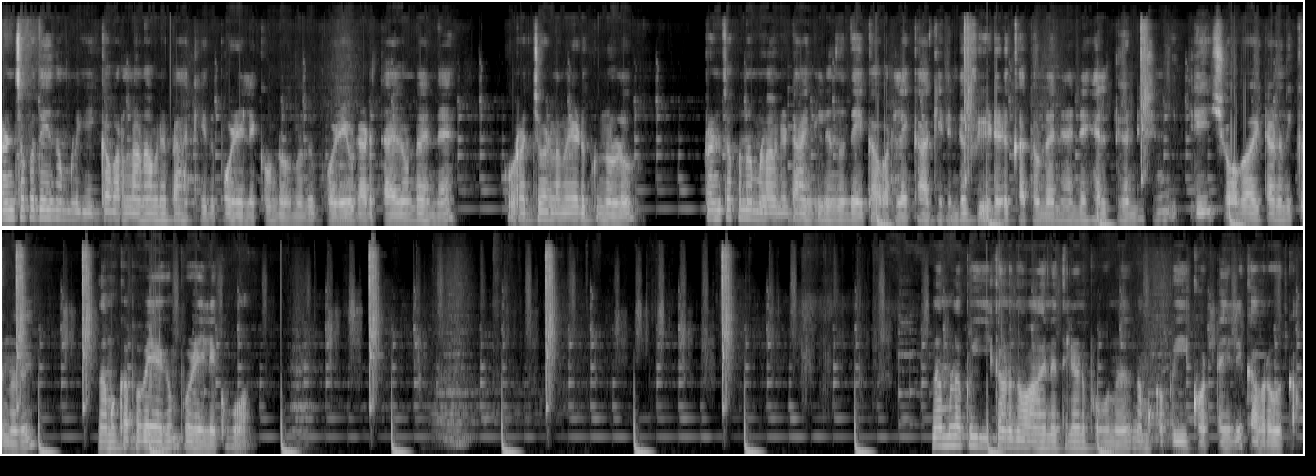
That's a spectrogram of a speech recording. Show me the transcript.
ഫ്രണ്ട്സ് അപ്പോൾ ദേ നമ്മൾ ഈ കവറിലാണ് അവനെ പാക്ക് ചെയ്ത് പുഴയിലേക്ക് കൊണ്ടുപോകുന്നത്. പുഴയുടെ അടുത്തായതുകൊണ്ട് തന്നെ കുറച്ച് വെള്ളമേ എടുക്കുന്നുള്ളൂ. ഫ്രണ്ട്സ് അപ്പോൾ നമ്മൾ അവന്റെ ടാങ്കിൽ നിന്ന് ദേ കവറിലേക്ക് ആക്കിയിട്ടുണ്ട്. ഫീഡ് എടുക്കാത്തതുകൊണ്ട് തന്നെ അതിന്റെ ഹെൽത്ത് കണ്ടീഷൻ ഇത്തിരി ശോഭമായിട്ടാണ് നിൽക്കുന്നത്. നമുക്കപ്പോൾ വേഗം പുഴയിലേക്ക് പോവാം. നമ്മളപ്പോൾ ഈ കാണുന്ന വാഹനത്തിലാണ് പോകുന്നത്. നമുക്കപ്പോൾ ഈ കൊട്ടയിൽ കവർ വെക്കാം.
